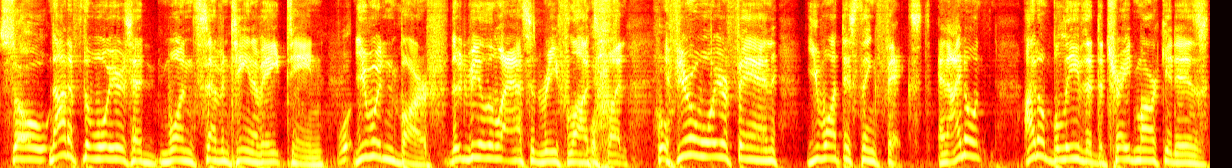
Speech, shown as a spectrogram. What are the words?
So Not if the Warriors had won 17 of 18. You wouldn't barf. There'd be a little acid reflux, but if you're a Warrior fan, you want this thing fixed. And I don't I don't believe that the trade market is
